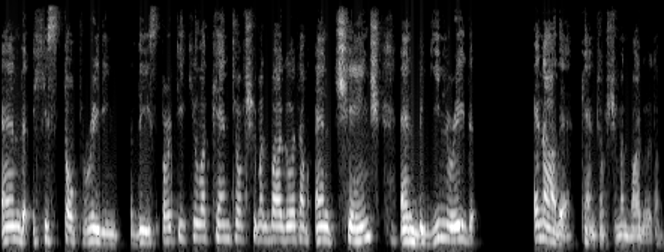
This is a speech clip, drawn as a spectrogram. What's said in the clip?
and he stop reading this particular canto of Srimad Bhagavatam and change and begin read another canto of Srimad Bhagavatam.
